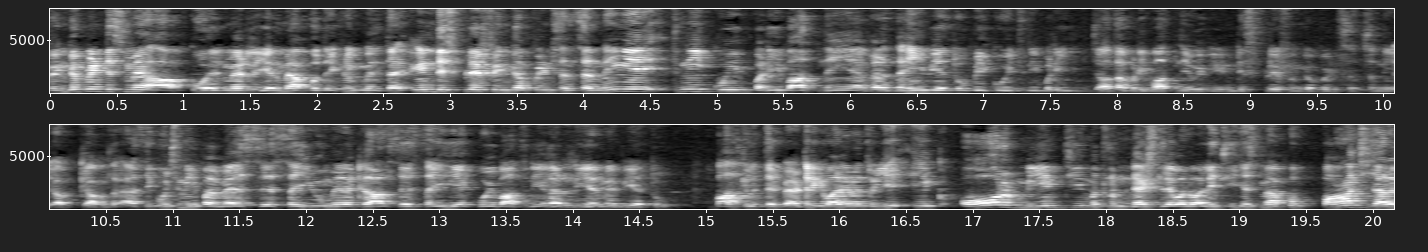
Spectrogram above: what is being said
फिंगरप्रिंट इसमें आपको, इसमें रियर में आपको देखने को मिलता है। इन डिस्प्ले फिंगरप्रिंट सेंसर नहीं है, इतनी कोई बड़ी बात नहीं है। अगर नहीं भी है तो भी कोई इतनी बड़ी, ज़्यादा बड़ी बात नहीं होगी इन डिस्प्ले फिंगरप्रिंट सेंसर नहीं अब क्या मतलब ऐसी कुछ नहीं, पर मैं इससे सही हूँ, मेरे ख्याल से सही है, कोई बात नहीं। अगर रियर में भी है तो। बात कर लेते हैं बैटरी के बारे में तो ये एक और मेन चीज़ मतलब नेक्स्ट लेवल वाली चीज़ इसमें आपको पाँच हज़ार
